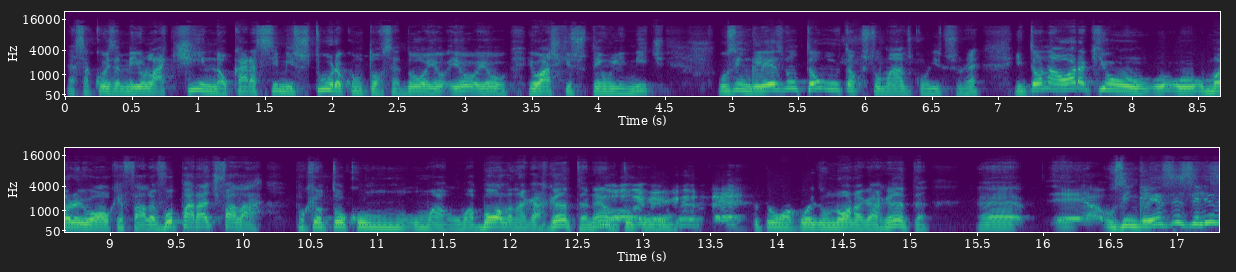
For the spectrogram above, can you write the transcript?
essa coisa meio latina, o cara se mistura com o torcedor. Eu, eu, eu, eu acho que isso tem um limite. Os ingleses não estão muito acostumados com isso, né? Então, na hora que o, o, o, Murray Walker fala, eu vou parar de falar, porque eu tô com uma, uma bola na garganta, né? Eu tô, com, é. eu tô uma coisa, um nó na garganta. É, é, os ingleses, eles,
